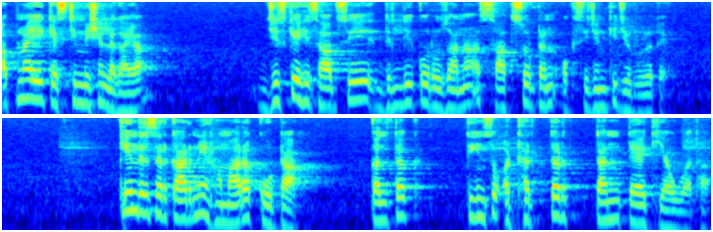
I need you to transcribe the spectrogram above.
अपना एक एस्टिमेशन लगाया, जिसके हिसाब से दिल्ली को रोज़ाना 700 टन ऑक्सीजन की ज़रूरत है। केंद्र सरकार ने हमारा कोटा कल तक 378 टन तय किया हुआ था।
